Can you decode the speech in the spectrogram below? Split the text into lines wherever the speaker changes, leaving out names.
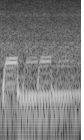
Thank you.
